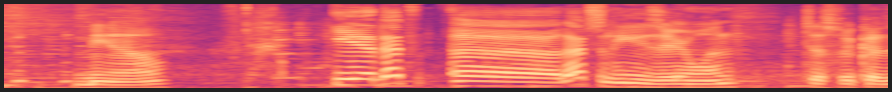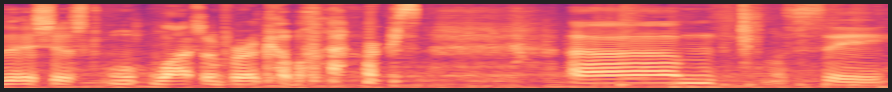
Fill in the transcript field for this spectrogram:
Mino. Yeah, that's uh, that's an easier one, just because it's just watching for a couple hours. Um, let's see.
